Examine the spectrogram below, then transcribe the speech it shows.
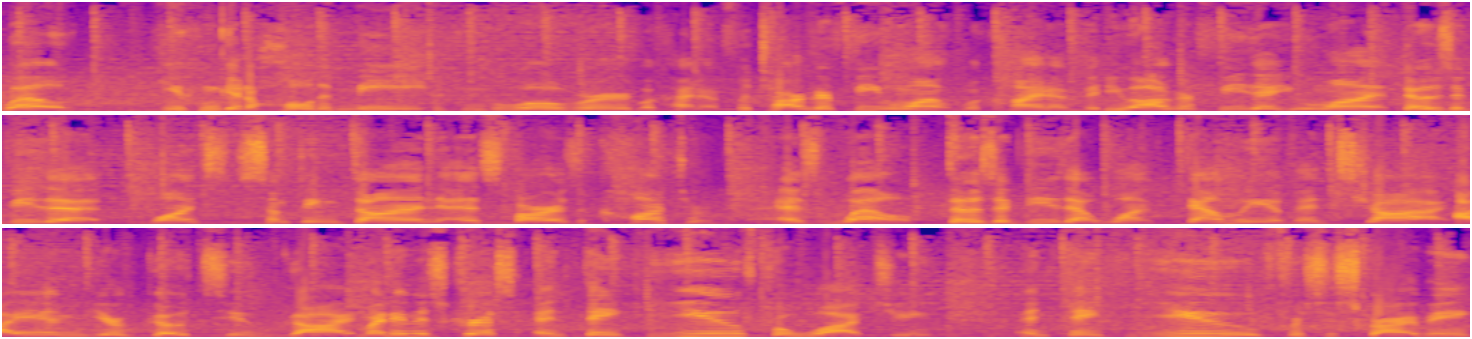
well, you can get a hold of me. We can go over what kind of photography you want, what kind of videography that you want. Those of you that want something done as far as a concert as well. Those of you that want family events shot, I am your go-to guy. My name is Chris and thank you for watching and thank you for subscribing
